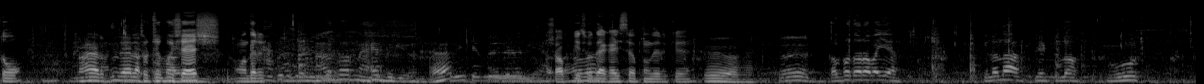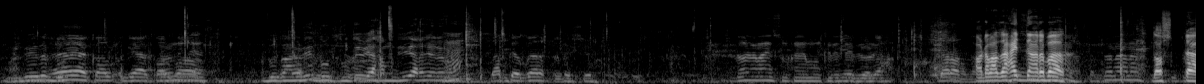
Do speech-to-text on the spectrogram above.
তো তোটুকু শেষ? আমাদের সব কিছু দেখাইছে আপনাদেরকে। গল্প ধরো ভাইয়া। কিলো না প্লেট তুলো। ধরো আটা বাজা খাইতে দশটা।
